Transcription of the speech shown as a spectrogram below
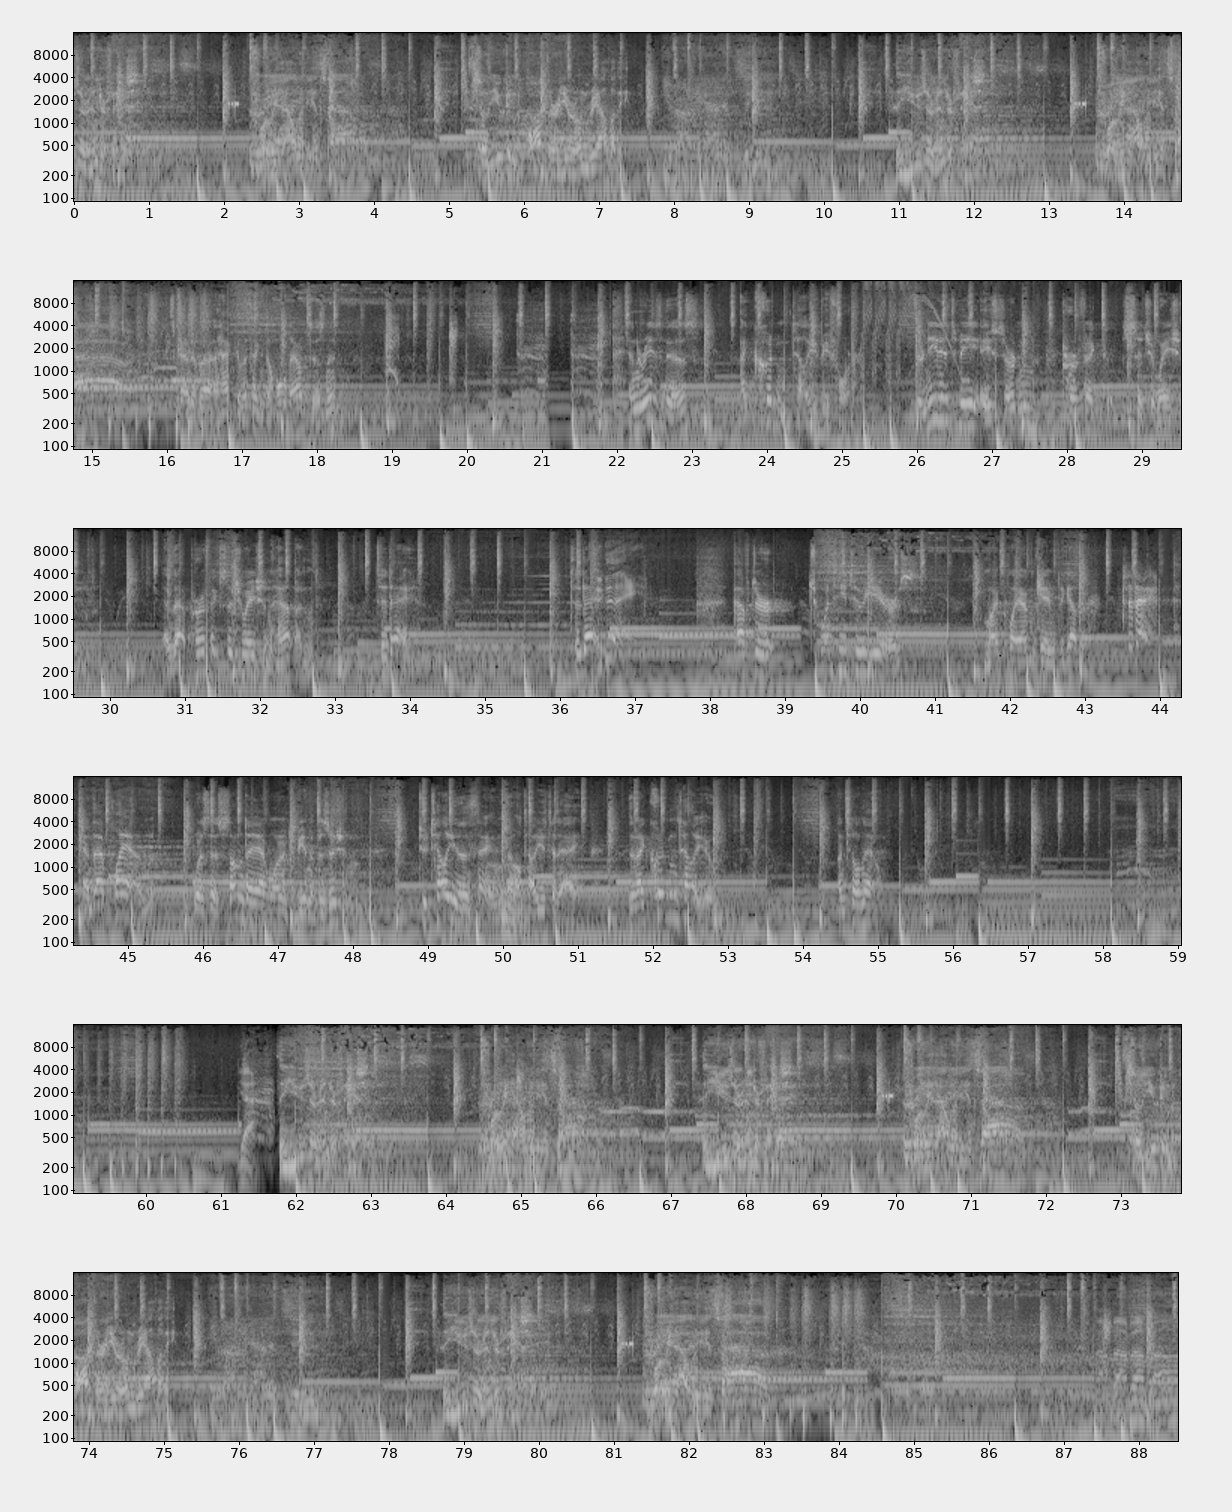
User interface for reality itself. So that you can author your own reality. The user interface for reality itself. It's kind of a heck of a thing to hold out, isn't it? And the reason is, I couldn't couldn't tell you before. There needed to be a certain perfect situation. And that perfect situation happened today. Today. Today. After 22 years, my plan came together. Today. And that plan was that someday I wanted to be in a position to tell you the thing that I'll tell you today that I couldn't tell you until now. Yeah. The user interface for reality itself. The user interface for reality itself. So you can author your own reality. The user interface for reality itself. Bum, bum, bum.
